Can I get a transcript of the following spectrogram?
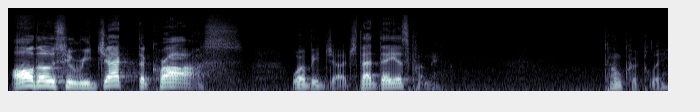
All those who reject the cross will be judged. That day is coming. Come quickly.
